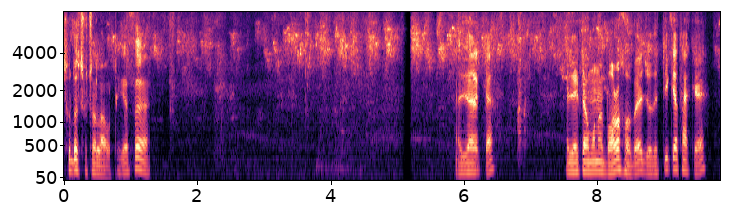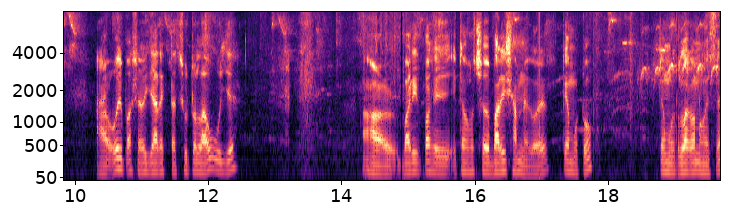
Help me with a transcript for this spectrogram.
ছোট ছোট লাউ, ঠিক আছে? এই যে আরেকটা। এই যে এটা মনে হয় বড় হবে, যদি টিকে থাকে। আর ওই পাশে ওই যে আরেকটা ছোট লাউ, ওই যে। আর বাড়ির পাশে এটা হচ্ছে বাড়ির সামনে ঘরের টেমোটো। টেমোটো লাগানো হয়েছে।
